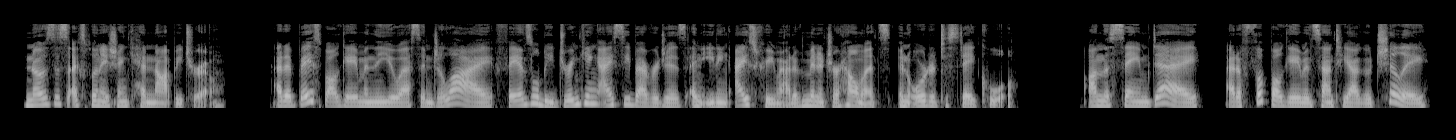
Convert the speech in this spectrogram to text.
knows this explanation cannot be true. At a baseball game in the US in July, fans will be drinking icy beverages and eating ice cream out of miniature helmets in order to stay cool. On the same day, at a football game in Santiago, Chile,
